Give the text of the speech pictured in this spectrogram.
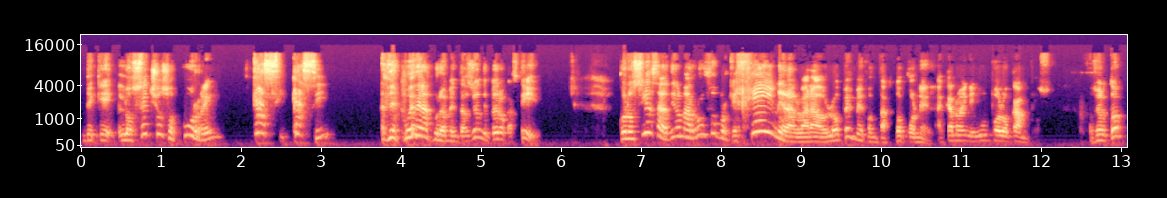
de que los hechos ocurren casi, casi después de la juramentación de Pedro Castillo. Conocí a Salatiel Marrufo porque Heiner Alvarado López me contactó con él. Acá no hay ningún Polo Campos, ¿no es cierto?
